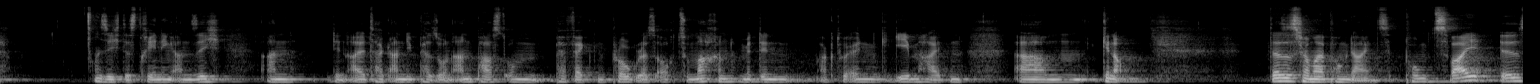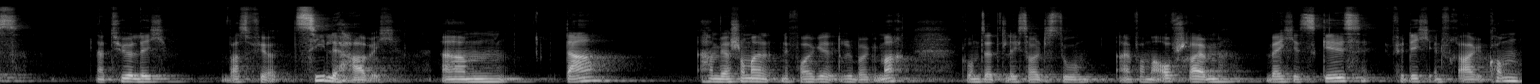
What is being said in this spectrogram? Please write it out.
sich das Training an sich an den Alltag an die Person anpasst, um perfekten Progress auch zu machen mit den aktuellen Gegebenheiten. Ähm, genau. Das ist schon mal Punkt 1. Punkt 2 ist natürlich was für Ziele habe ich. Ähm, da haben wir schon mal eine Folge drüber gemacht. Grundsätzlich solltest du einfach mal aufschreiben, welche Skills für dich in Frage kommen.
